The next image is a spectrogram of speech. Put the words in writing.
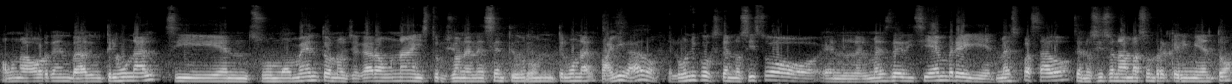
a una orden de un tribunal. Si en su momento nos llegara una instrucción en ese sentido de un tribunal, no ha llegado. El único que nos hizo en el mes de diciembre y el mes pasado, se nos hizo nada más un requerimiento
